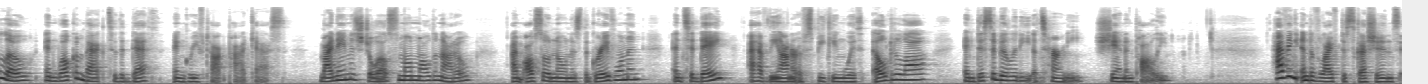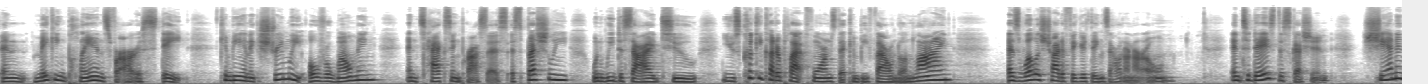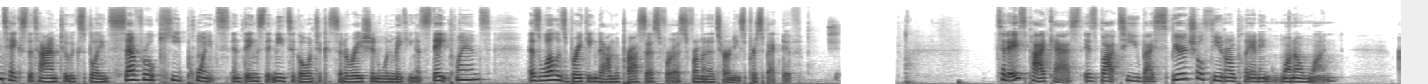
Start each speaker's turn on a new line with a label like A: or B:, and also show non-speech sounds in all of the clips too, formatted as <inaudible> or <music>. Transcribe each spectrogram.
A: Hello, and welcome back to the Death and Grief Talk podcast. My name is Joelle Simone Maldonado. I'm also known as the Grave Woman, and today I have the honor of speaking with elder law and disability attorney Shannon Pauley. Having end of life discussions and making plans for our estate can be an extremely overwhelming and taxing process, especially when we decide to use cookie cutter platforms that can be found online, as well as try to figure things out on our own. In today's discussion, Shannon takes the time to explain several key points and things that need to go into consideration when making estate plans, as well as breaking down the process for us from an attorney's perspective. Today's podcast is brought to you by Spiritual Funeral Planning 101.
